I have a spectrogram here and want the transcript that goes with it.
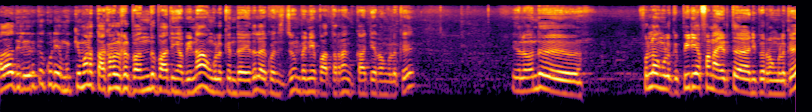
அதாவது இதில் இருக்கக்கூடிய முக்கியமான தகவல்கள் வந்து பார்த்திங்க அப்படின்னா உங்களுக்கு இந்த இதில் கொஞ்சம் ஜூம் பண்ணி பார்த்துட்றேன் காட்டிடுறேன் உங்களுக்கு. இதில் வந்து ஃபுல்லாக உங்களுக்கு பிடிஎஃபாக நான் எடுத்து அனுப்பிடுறேன் உங்களுக்கு.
